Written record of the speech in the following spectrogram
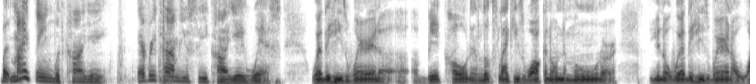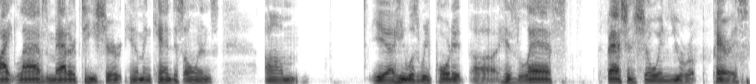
But my thing with Kanye, every time you see Kanye West, whether he's wearing a, a, a big coat and looks like he's walking on the moon, or, you know, whether he's wearing a White Lives Matter t shirt, him and Candace Owens, um, yeah, he was reported uh, his last fashion show in Europe, Paris.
